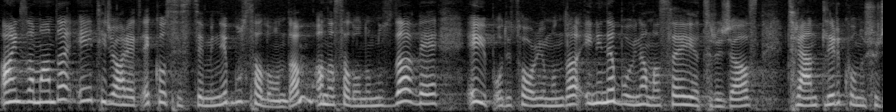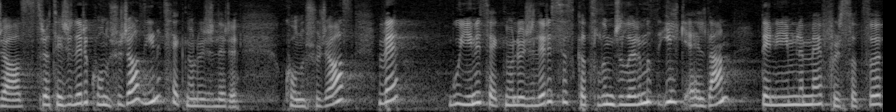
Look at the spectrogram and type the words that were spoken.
Aynı zamanda e-ticaret ekosistemini bu salonda, ana salonumuzda ve Eyüp Auditorium'unda enine boyuna masaya yatıracağız. Trendleri konuşacağız, stratejileri konuşacağız, yeni teknolojileri konuşacağız ve bu yeni teknolojileri siz katılımcılarımız ilk elden deneyimleme fırsatı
